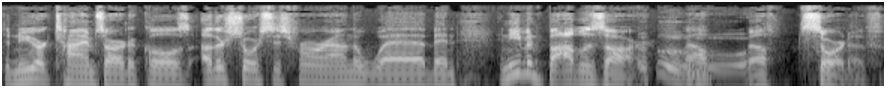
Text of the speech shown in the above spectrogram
the New York Times articles, other sources from around the web, and and even Bob Lazar. Well, well, sort of,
